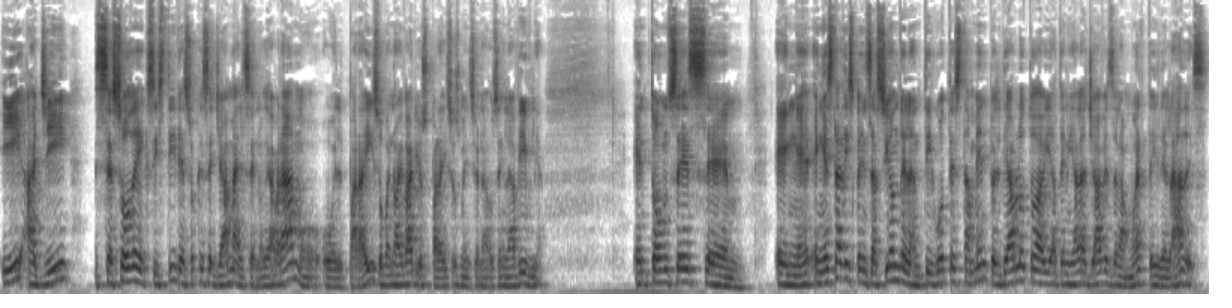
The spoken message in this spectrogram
Y allí cesó de existir eso que se llama el seno de Abraham o, el paraíso. Bueno, hay varios paraísos mencionados en la Biblia. Entonces, em, en, esta dispensación del Antiguo Testamento, el diablo todavía tenía las llaves de la muerte y del Hades.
